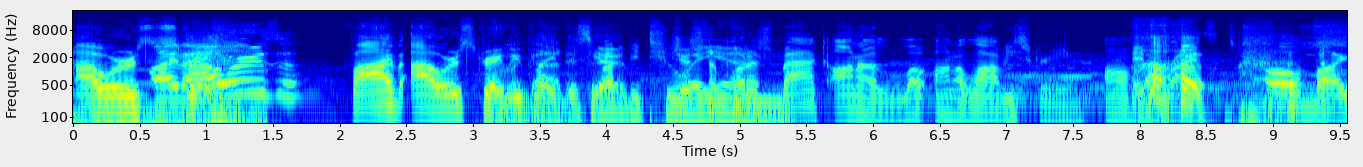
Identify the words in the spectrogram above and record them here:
hours Five straight. hours. Five hours straight Oh my we played this It's about to game. be 2 Just a.m. to put us back on a lo- on a lobby screen. Oh, All that. Oh my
